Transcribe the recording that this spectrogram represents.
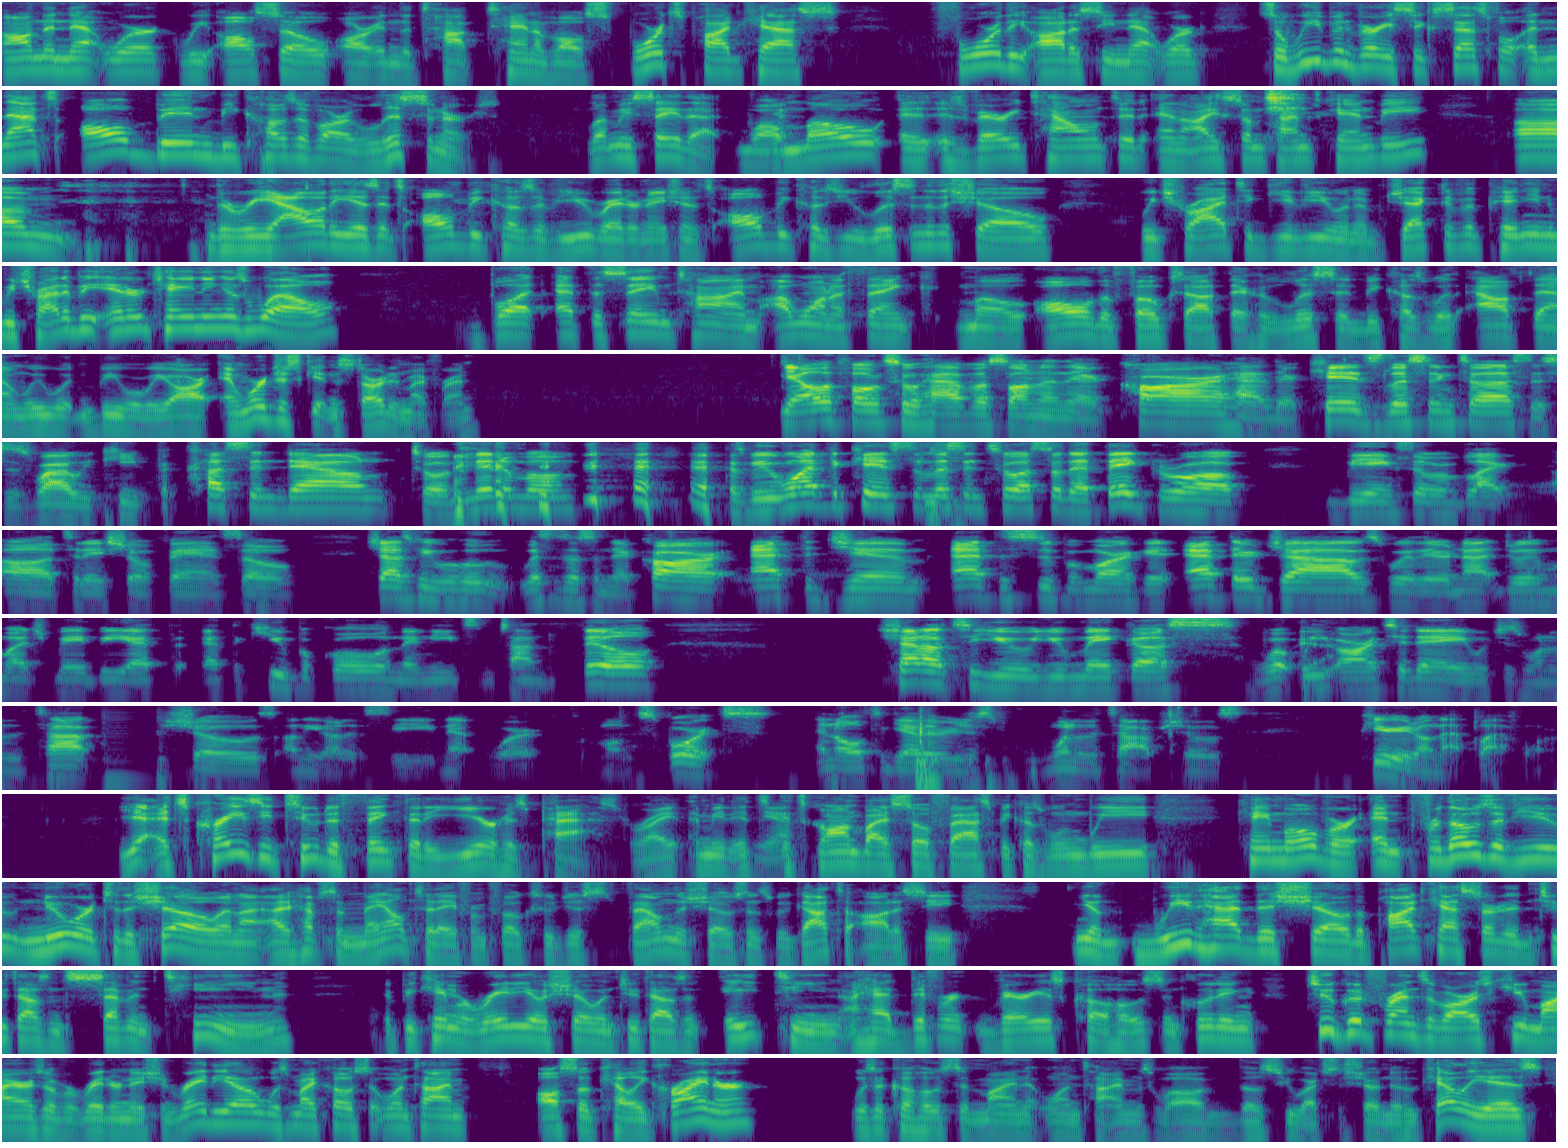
on the network. We also are in the top 10 of all sports podcasts for the Audacy network. So we've been very successful, and that's all been because of our listeners. Let me say that. While yeah. Moe is, is, very talented, and I sometimes can be, um, the reality is it's all because of you, Raider Nation. It's all because you listen to the show. We try to give you an objective opinion. We try to be entertaining as well. But at the same time, I want to thank Moe, all the folks out there who listen, because without them, we wouldn't be where we are. And we're just getting started, my friend yeah, all the folks who have us on in their car, have their kids listening to us. This is why we keep the cussing down to a minimum because we want the kids to listen to us so that they grow up being Silver and Black uh, Today Show fans. So shout out to people who listen to us in their car, at the gym, at the supermarket, at their jobs where they're not doing much, maybe at the, at the cubicle and they need some time to fill. Shout out to you. You make us what we are today, which is one of the top shows on the Audacy Network among sports, and altogether just one of the top shows, period, on that platform. Yeah, it's crazy too to think that a year has passed, right? I mean, it's yeah. it's gone by so fast because when we came over, and for those of you newer to the show, and I, I have some mail today from folks who just found the show since we got to Audacy. You know, we've had this show. The podcast started in 2017 It became a radio show in 2018. I had different various co-hosts, including two good friends of ours. Q Myers over at Raider Nation Radio was my co-host at one time. Also, Kelly Kreiner was a co-host of mine at one time as well. Those who watch the show know who Kelly is.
